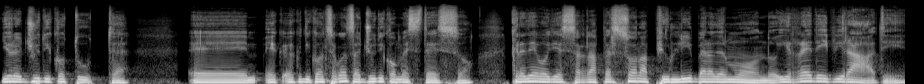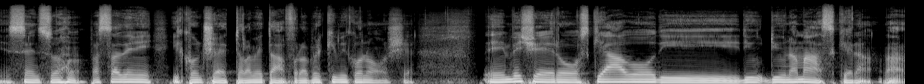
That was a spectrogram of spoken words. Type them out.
io le giudico tutte. E, e, e, di conseguenza giudico me stesso. Credevo di essere la persona più libera del mondo, il re dei pirati, nel senso, passatemi il concetto, la metafora per chi mi conosce e invece ero schiavo di, di, di una maschera. Ma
